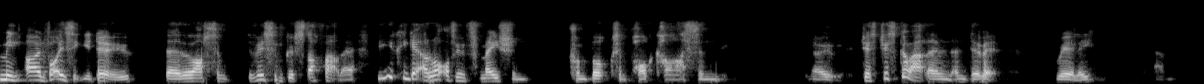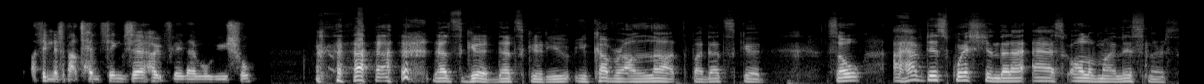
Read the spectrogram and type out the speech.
I mean, I advise that you do. There are some, there is some good stuff out there, but you can get a lot of information from books and podcasts, and you know, just just go out there and, and do it. Really, um, I think there's about ten things there. Hopefully, they're all useful. that's good. That's good. You you cover a lot, but that's good. So I have this question that I ask all of my listeners.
